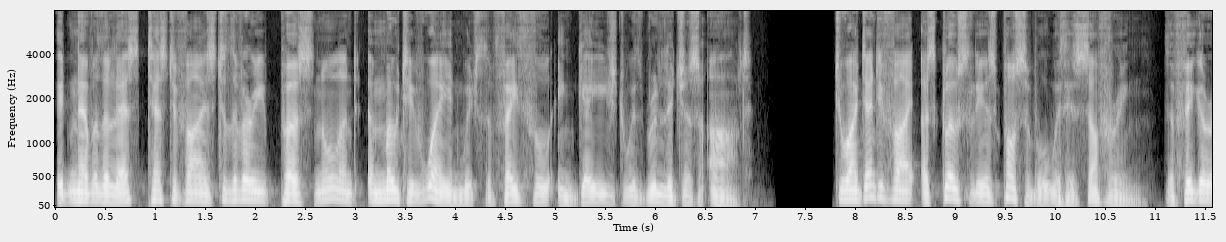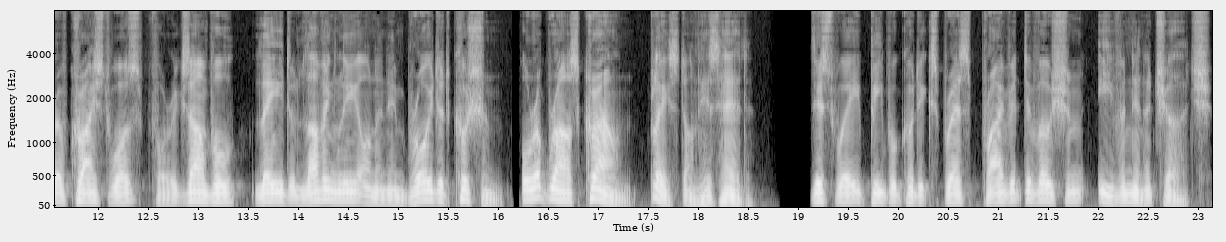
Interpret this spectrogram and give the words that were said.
it nevertheless testifies to the very personal and emotive way in which the faithful engaged with religious art. To identify as closely as possible with his suffering, the figure of Christ was, for example, laid lovingly on an embroidered cushion or a brass crown placed on his head. This way, people could express private devotion even in a church.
